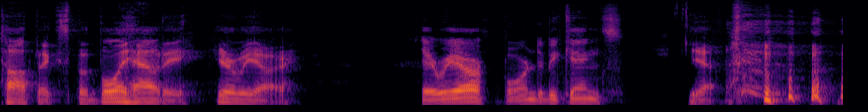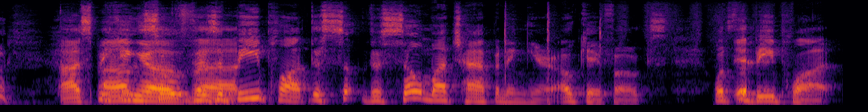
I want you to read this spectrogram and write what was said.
topics, but boy howdy, here we are. Here we are, born to be kings. Yeah. Uh, speaking Um, so of, there's uh, a B plot. There's so, there's so much happening here. Okay, folks. What's the B plot?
